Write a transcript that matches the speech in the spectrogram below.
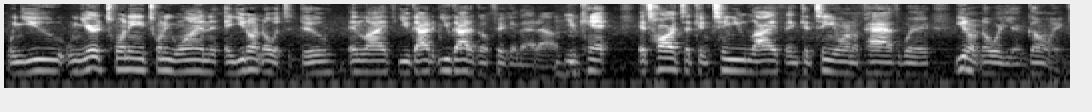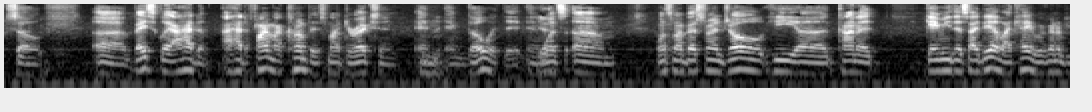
when you when you're 20 21 and you don't know what to do in life you got you got to go figure that out Mm-hmm. you can't it's hard to continue life and continue on a path where you don't know where you're going so uh basically i had to i had to find my compass my direction and and go with it and Mm-hmm. Yeah. once um once my best friend joel he uh kind of gave me this idea like hey we're gonna be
